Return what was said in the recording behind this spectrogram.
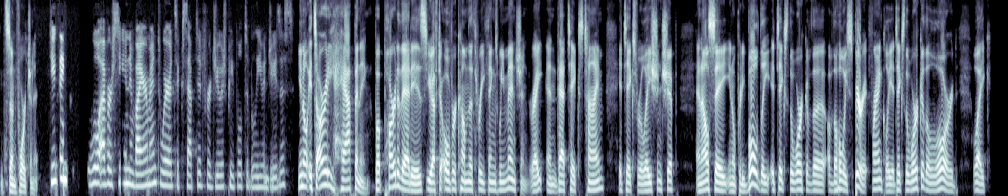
It's unfortunate. Do you think we'll ever see an environment where it's accepted for Jewish people to believe in Jesus? You know, it's already happening, but part of that is you have to overcome the three things we mentioned, right? And that takes time, it takes relationship, and I'll say, you know, pretty boldly, it takes the work of the of the Holy Spirit, frankly. It takes the work of the Lord like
